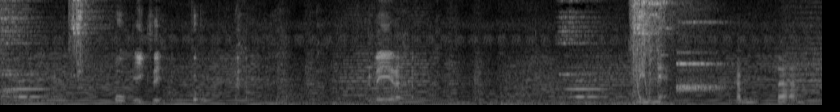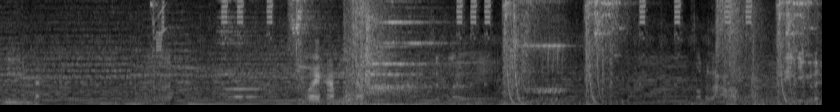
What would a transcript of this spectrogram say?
บ้าไปดิปลูกอีกสิปลูกปลูกนี่นะนินเนี่ยคำ สารมีนนะโอ้ยห้ามมีแล้วเสร็จเลยสอบพลาวจริงๆเลย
